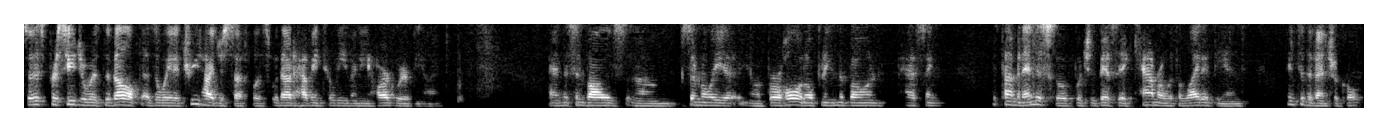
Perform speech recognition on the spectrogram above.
So this procedure was developed as a way to treat hydrocephalus without having to leave any hardware behind. And this involves um, similarly, a, you know, a burr hole, an opening in the bone, passing this time an endoscope, which is basically a camera with a light at the end, into the ventricle.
